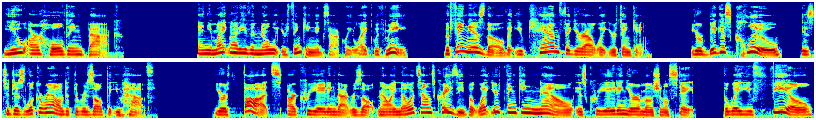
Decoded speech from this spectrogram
You are holding back. And you might not even know what you're thinking exactly, like with me. The thing is, though, that you can figure out what you're thinking. Your biggest clue is to just look around at the result that you have. Your thoughts are creating that result. Now, I know it sounds crazy, but what you're thinking now is creating your emotional state. The way you feel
